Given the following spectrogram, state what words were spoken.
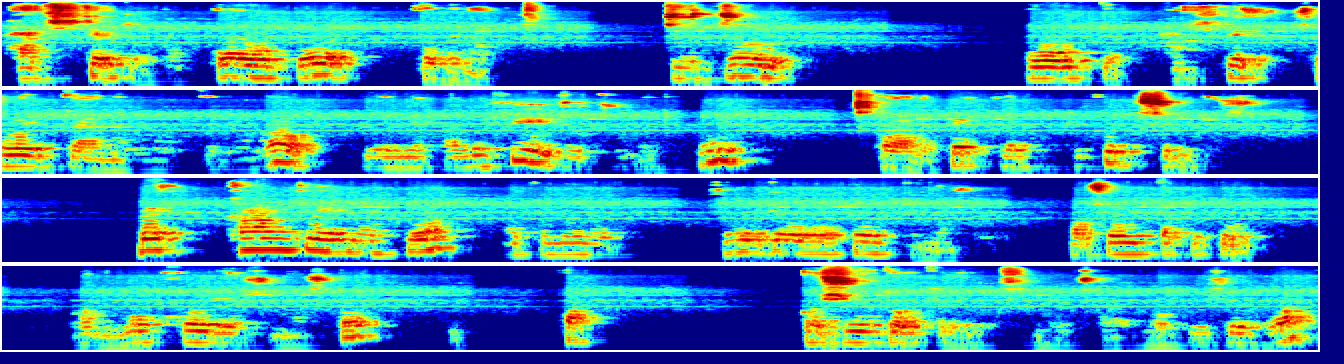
吐き気とか、嘔吐を伴う。頭痛、おーっと吐き気、そういったようなものっていうのを、非常に激しい頭痛の時に使われてよく薬です。で、関係脈は頭の通常を通っています。まあ、そういったことをも考慮しますと、ご周到という薬を使う牧臭は、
